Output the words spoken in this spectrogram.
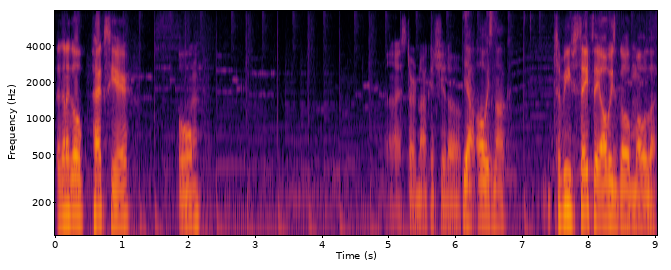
They're gonna go Pex here. Boom. And I start knocking shit up. Yeah, always knock. To be safe, they always go Mola.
